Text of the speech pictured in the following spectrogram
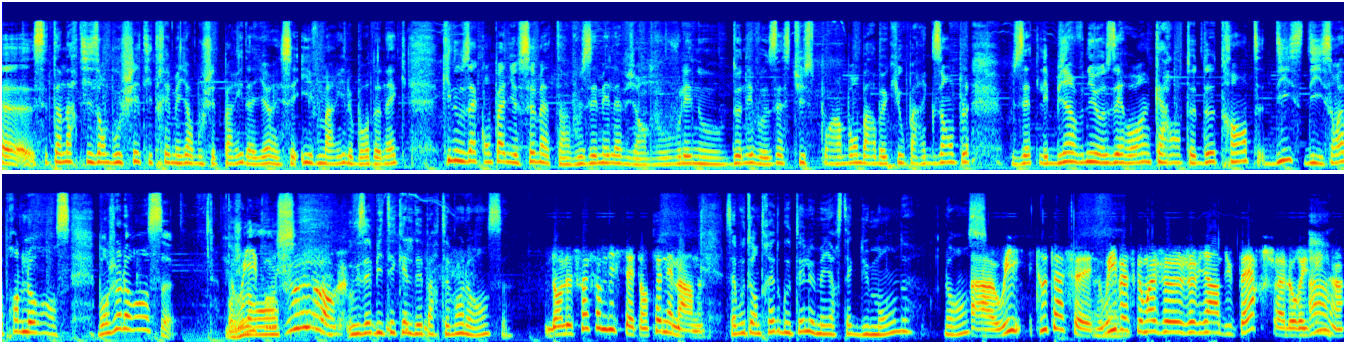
Euh, c'est un artisan boucher titré meilleur boucher de Paris d'ailleurs, et c'est Yves-Marie Le Bourdonnec qui nous accompagne ce matin. Vous aimez la viande, vous voulez nous donner vos astuces pour un bon barbecue par exemple. Vous êtes les bienvenus au 01 42 30 10 10. On va prendre Laurence. Bonjour Laurence. Bonjour oui, Laurence. bonjour. Vous habitez quel département Laurence? Dans le 77, en Seine-et-Marne. Ça vous tenterait de goûter le meilleur steak du monde, Laurence? Ah oui, tout à fait. Ah. Oui, parce que moi, je, je viens du Perche à l'origine.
